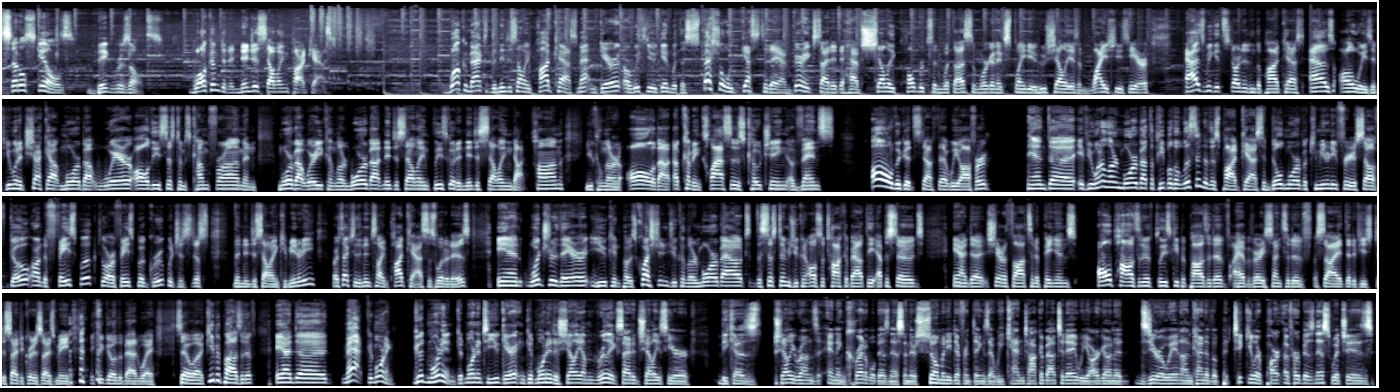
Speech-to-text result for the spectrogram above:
Subtle skills, big results. Welcome to the Ninja Selling Podcast. Welcome back to the Ninja Selling Podcast. Matt and Garrett are with you again with a special guest today. I'm very excited to have Shelley Culbertson with us, and we're going to explain to you who Shelley is and why she's here. As we get started in the podcast, as always, if you want to check out more about where all these systems come from and more about where you can learn more about ninja selling, please go to ninjaselling.com. You can learn all about upcoming classes, coaching, events, all the good stuff that we offer. And uh, if you want to learn more about the people that listen to this podcast and build more of a community for yourself, go onto Facebook to our Facebook group, which is just the Ninja Selling community, or it's actually the Ninja Selling podcast, is what it is. And once you're there, you can post questions, you can learn more about the systems, you can also talk about the episodes and uh, share thoughts and opinions all positive. Please keep it positive. I have a very sensitive side that if you decide to criticize me, it could go the bad way. So uh, keep it positive. And uh, Matt, good morning. Good morning. Good morning to you, Garrett, and good morning to Shelley. I'm really excited Shelley's here because Shelley runs an incredible business, and there's so many different things that we can talk about today. We are going to zero in on kind of a particular part of her business, which is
